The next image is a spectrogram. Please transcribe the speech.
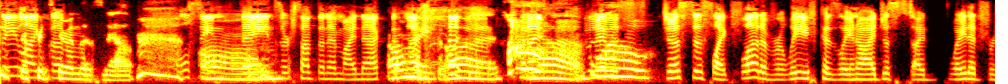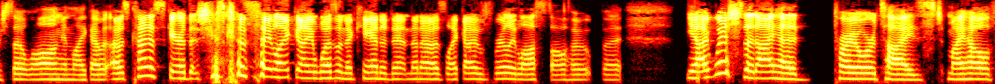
see, like, We're the doing this now pulsing Oh. veins or something in my neck. that, oh my god! gosh But I- yeah but it was just this like flood of relief because you know I just I waited for so long and like I, w- I was kind of scared that she was going to say like I wasn't a candidate and then I was like I've really lost all hope but yeah I wish that I had prioritized my health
